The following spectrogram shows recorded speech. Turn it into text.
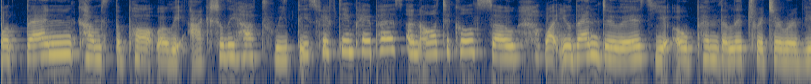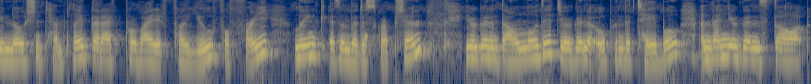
But then comes the part where we actually have to read these 15 papers and articles. So, what you then do is you open the literature review Notion template that I've provided for you for free. Link is in the description. You're going to download it, you're going to open the table, and then you're going to start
